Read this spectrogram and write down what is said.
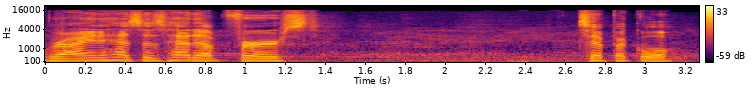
Ryan has his head up first. Typical.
